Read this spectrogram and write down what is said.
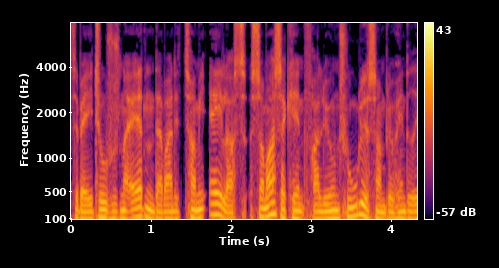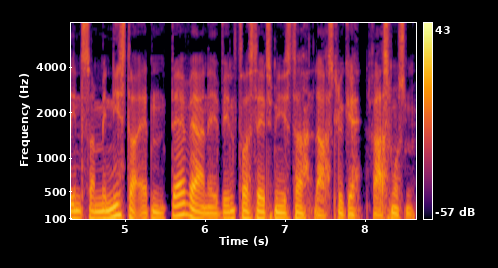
Tilbage i 2018, der var det Tommy Ahlers, som også er kendt fra Løvens Hule, som blev hentet ind som minister af den daværende Venstre statsminister Lars Lykke Rasmussen.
